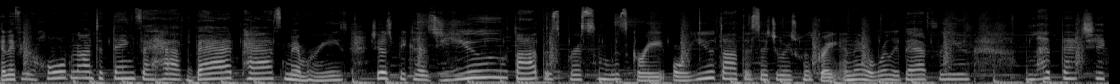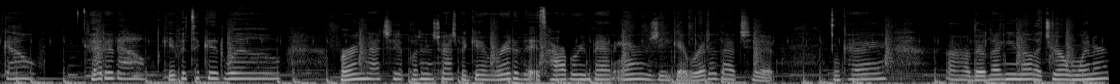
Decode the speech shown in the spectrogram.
And if you're holding on to things that have bad past memories just because you thought this person was great or you thought the situation was great and they were really bad for you, let that shit go. Cut it out. Give it to Goodwill burn that shit, put in the trash, but get rid of it. It's harboring bad energy. Get rid of that shit. Okay? Uh, they're letting you know that you're a winner.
